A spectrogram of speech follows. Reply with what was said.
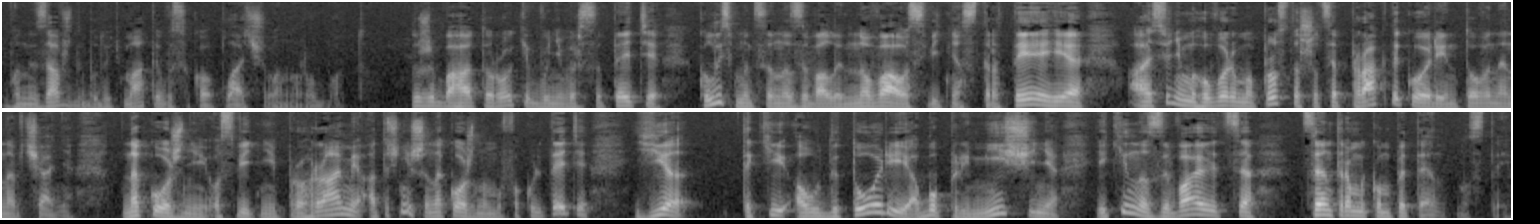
вони завжди будуть мати високооплачувану роботу. Дуже багато років в університеті, колись ми це називали нова освітня стратегія. А сьогодні ми говоримо просто, що це практико-орієнтоване навчання. На кожній освітній програмі, а точніше на кожному факультеті, є такі аудиторії або приміщення, які називаються центрами компетентностей.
